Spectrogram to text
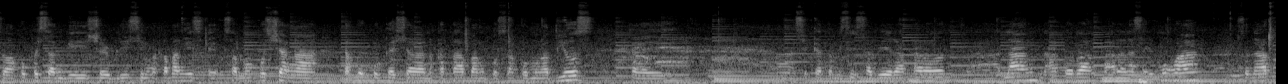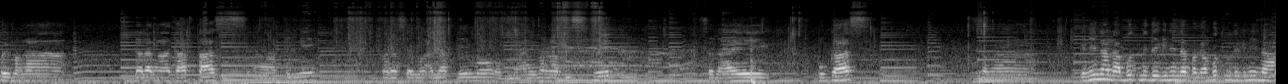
So ako pa siyang gi-share blessing mga kabangis kay usab man po siya nga dako po kay siya nakatabang po sa ako mga views kay uh, sikat kami si Sabira karon sa lang na ako lang para na sa imuha. So na ako yung mga dala nga gatas, ah, kini para sa mga anak nimo ug na mga biscuit. So na ay bugas. So nga ganina nabot mi ganina pag abot mo ganina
